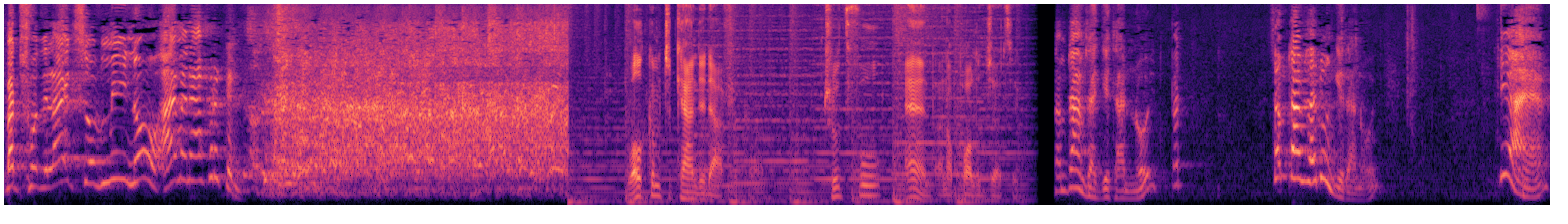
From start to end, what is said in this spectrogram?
but for the likes of me, no, I'm an African. Welcome to Candid Africa, truthful and unapologetic. Sometimes I get annoyed, but sometimes I don't get annoyed. Here I am,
